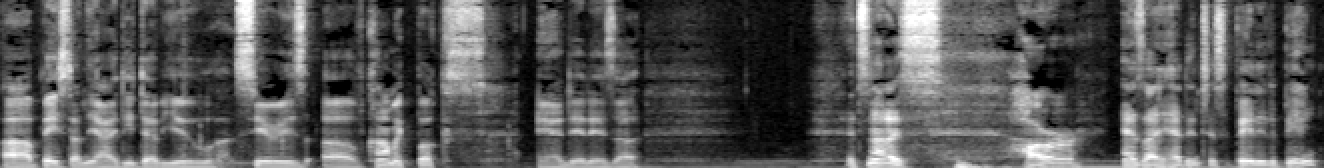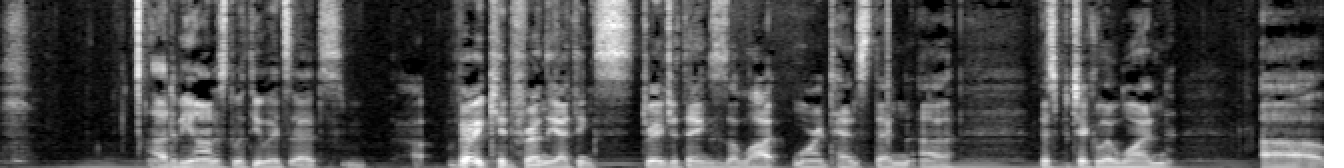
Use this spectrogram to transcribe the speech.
uh, based on the IDW series of comic books, and it is a. It's not as horror as I had anticipated it being. Uh, to be honest with you, it's it's very kid friendly. I think Stranger Things is a lot more intense than uh, this particular one, uh,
